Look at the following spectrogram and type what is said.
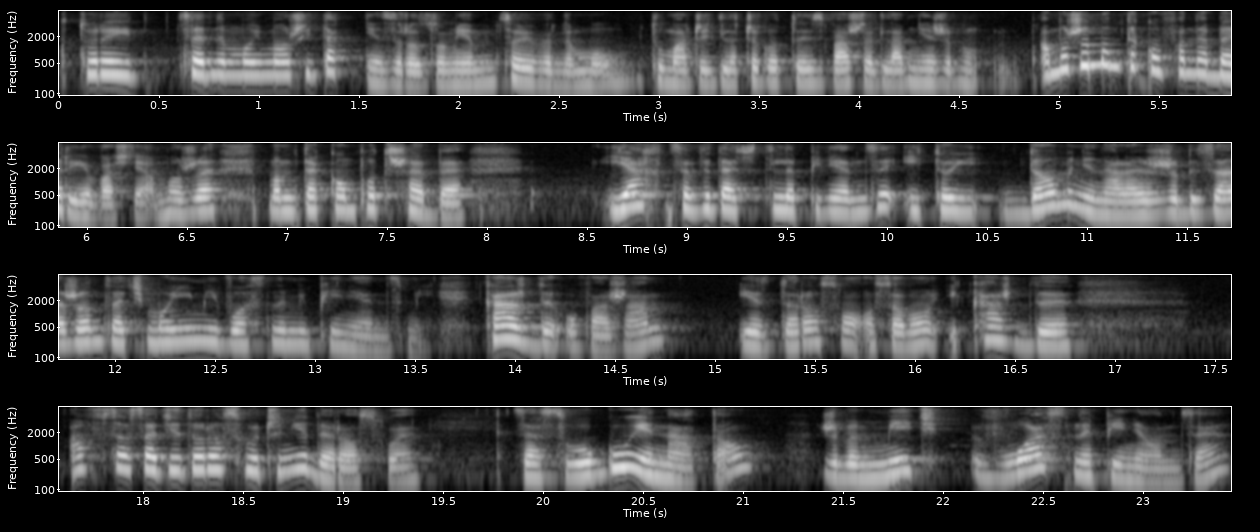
której ceny mój mąż i tak nie zrozumiem. Co ja będę mu tłumaczyć, dlaczego to jest ważne dla mnie, żeby... A może mam taką fanaberię właśnie, a może mam taką potrzebę ja chcę wydać tyle pieniędzy i to do mnie należy, żeby zarządzać moimi własnymi pieniędzmi. Każdy, uważam, jest dorosłą osobą i każdy, a w zasadzie dorosły czy niedorosły, zasługuje na to, żeby mieć własne pieniądze,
